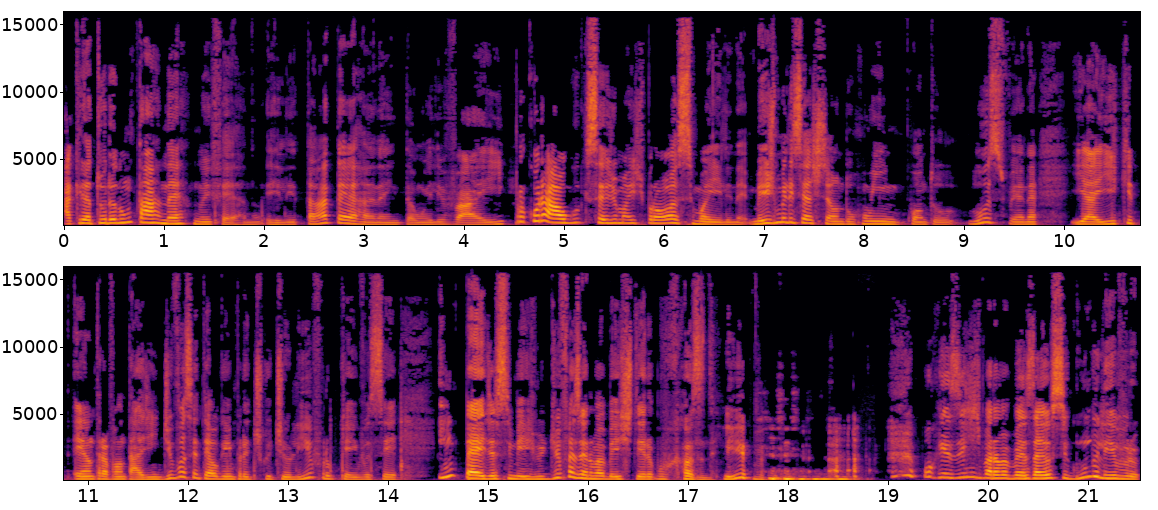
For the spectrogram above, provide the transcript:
a criatura não tá, né, no inferno. Ele tá na terra, né? Então ele vai procurar algo que seja mais próximo a ele, né? Mesmo ele se achando ruim quanto Lúcifer, né? E aí que entra a vantagem de você ter alguém para discutir o livro, porque aí você impede a si mesmo de fazer uma besteira por causa do livro. porque se a gente parar pra pensar, é o segundo livro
